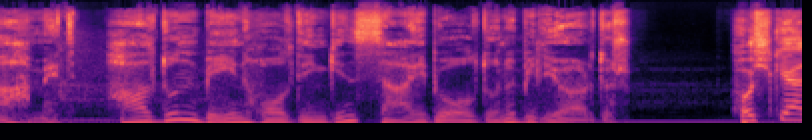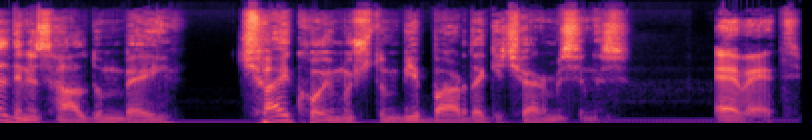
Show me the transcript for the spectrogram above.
Ahmet, Haldun Bey'in holdingin sahibi olduğunu biliyordur. Hoş geldiniz Haldun Bey. Çay koymuştum bir bardak içer misiniz? Evet,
